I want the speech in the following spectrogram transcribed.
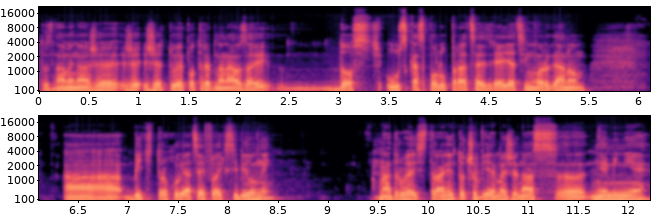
To znamená, že, že, že tu je potrebná naozaj dosť úzka spolupráca aj s riadiacím orgánom a byť trochu viacej flexibilný. Na druhej strane to, čo vieme, že nás e, neminie,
